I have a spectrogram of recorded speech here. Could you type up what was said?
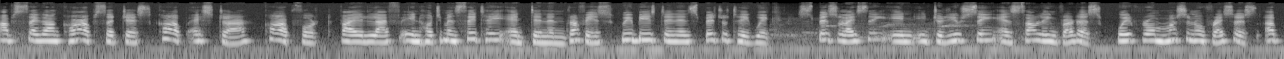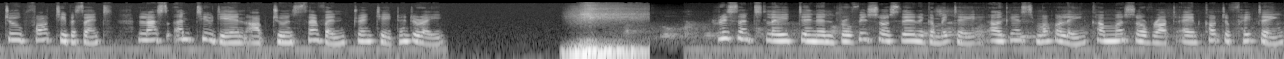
of Saigon Co-op such as Co-op Extra, Co-op Food, Wildlife in Ho Chi Minh City and Tây Ninh Province will be Tây Ninh Specialty Week, specializing in introducing and selling products with promotional prices up to 40%, last until the end of June 7, 2023. Recently, the Provincial Steering Committee Against Smuggling, Commercial Fraud and Counterfeiting,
